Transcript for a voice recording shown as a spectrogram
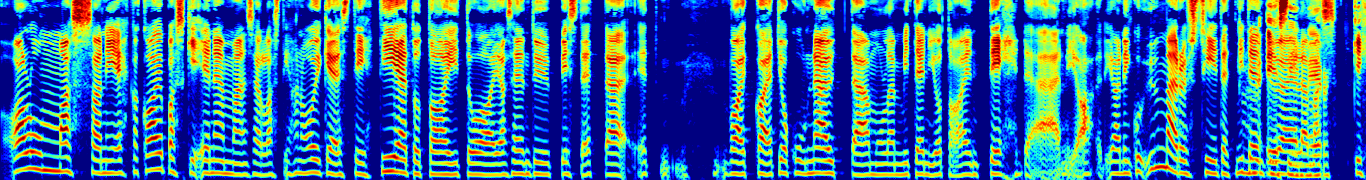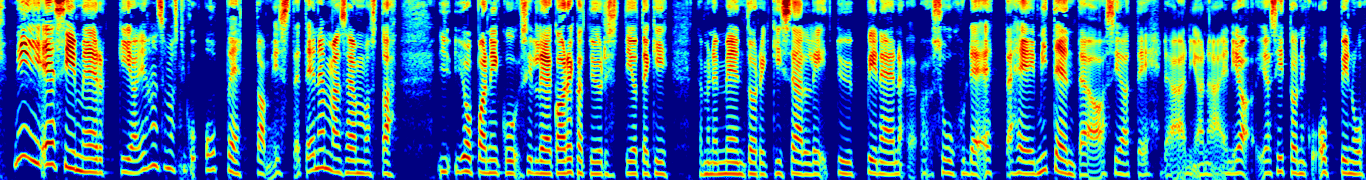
alummassa niin ehkä kaipaskin enemmän sellaista ihan oikeasti tietotaitoa ja sen tyyppistä, että, että vaikka, että joku näyttää mulle, miten jotain tehdään ja, ja niin kuin ymmärrys siitä, että miten työelämässä... Esimerkki. Niin, esimerkki ja ihan semmoista niin kuin opettamista, että enemmän semmoista jopa niin kuin silleen karikatyyrisesti jotenkin tämmöinen mentorikisälli-tyyppinen suhde, että hei, miten tämä asia tehdään ja näin. Ja, ja sitten on niin kuin oppinut,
